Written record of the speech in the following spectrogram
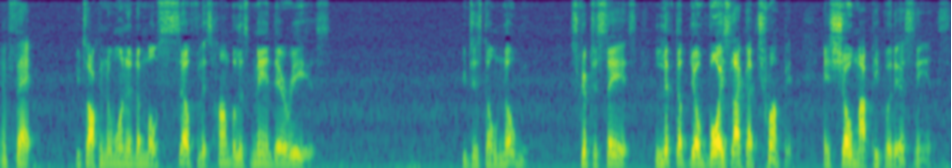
In fact, you're talking to one of the most selfless, humblest men there is. You just don't know me. Scripture says, lift up your voice like a trumpet and show my people their sins.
